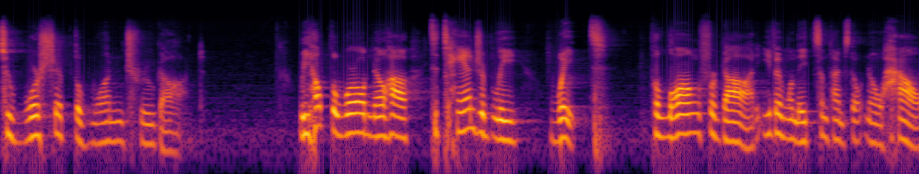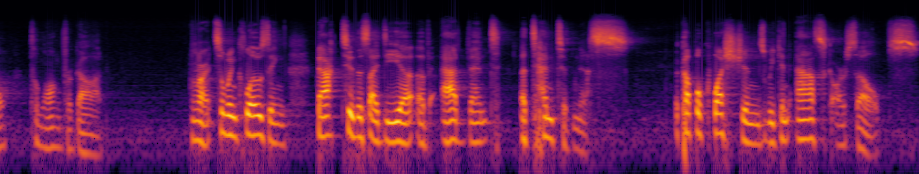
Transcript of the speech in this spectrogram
to worship the one true God. We help the world know how to tangibly wait, to long for God, even when they sometimes don't know how to long for God. All right, so in closing, back to this idea of Advent attentiveness. A couple questions we can ask ourselves.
